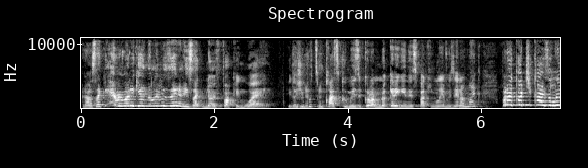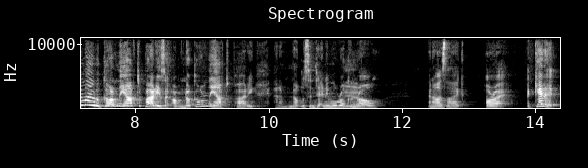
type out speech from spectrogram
And I was like, everybody get in the limousine. And he's like, no fucking way. He goes, you put some classical music on, I'm not getting in this fucking limousine. I'm like, but I got you guys a limo. We're going to the after party. He's like, I'm not going to the after party and I'm not listening to any more rock and roll. And I was like, all right, I get it.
